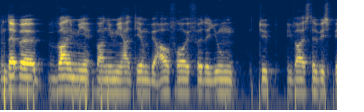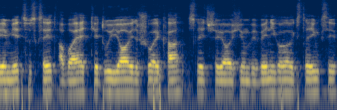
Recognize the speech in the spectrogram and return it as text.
Und eben, wenn ich mich, wenn ich mich halt irgendwie auch freue für den jungen Typ, ich weiß nicht, wie es bei ihm jetzt aussieht, aber er hat ja drei Jahre in der Schule gehabt. Das letzte Jahr war irgendwie weniger extrem. Gewesen.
